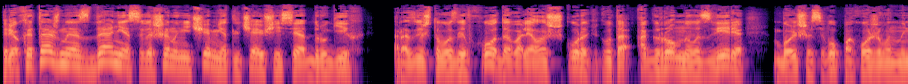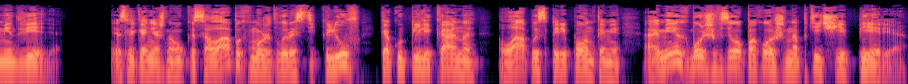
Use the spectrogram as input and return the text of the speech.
Трехэтажное здание, совершенно ничем не отличающееся от других, разве что возле входа валялась шкура какого-то огромного зверя, больше всего похожего на медведя. Если, конечно, у косолапых может вырасти клюв, как у пеликана, лапы с перепонками, а мех больше всего похож на птичьи перья.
